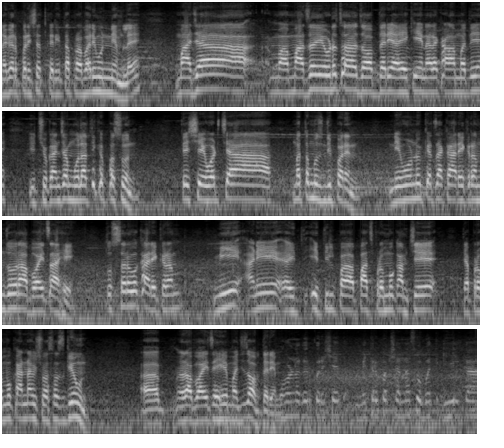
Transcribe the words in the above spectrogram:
नगर परिषदकरिता प्रभारी म्हणून नेमलं आहे माझ्या मा- माझं एवढंच जबाबदारी आहे की येणाऱ्या काळामध्ये इच्छुकांच्या मुलातिकपासून ते शेवटच्या मतमोजणीपर्यंत निवडणुकीचा कार्यक्रम जो राबवायचा आहे तो सर्व कार्यक्रम मी आणि येथ- येथील पा पाच प्रमुख आमचे त्या प्रमुखांना विश्वासास घेऊन राबवायचं हे माझी जबाबदारी आहे. मोहोळ नगर परिषद मित्र पक्षांना सोबत घेईल का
